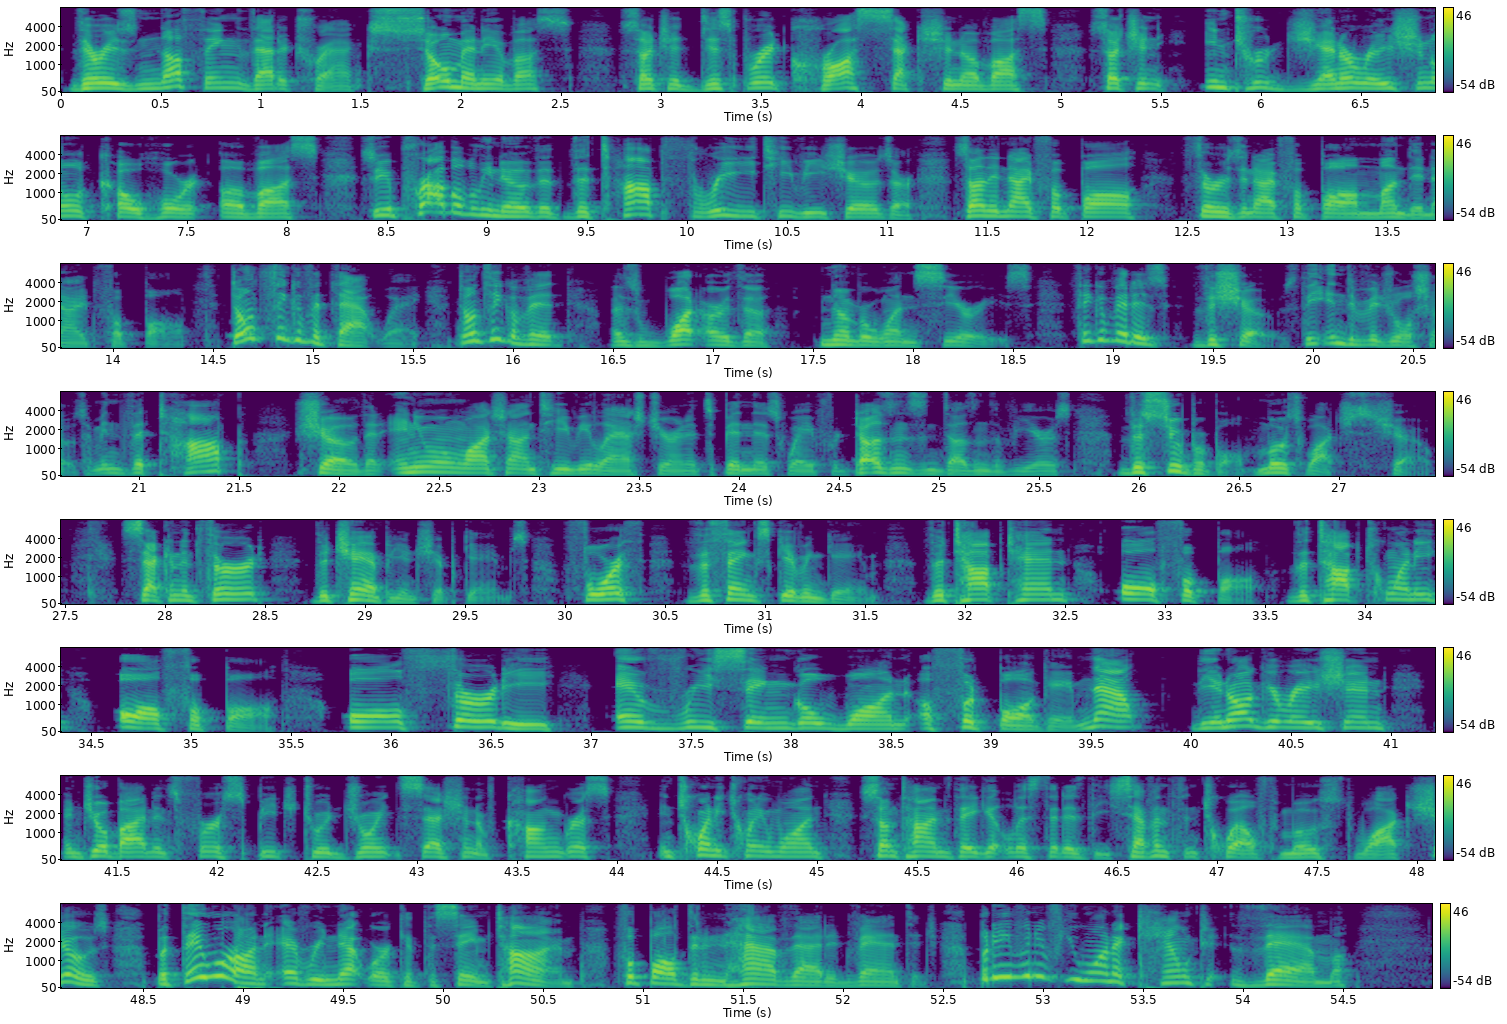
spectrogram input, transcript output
There is nothing that attracts so many of us, such a disparate cross section of us, such an intergenerational cohort of us. So you probably know that the top three TV shows are Sunday Night Football, Thursday Night Football, Monday Night Football. Don't think of it that way. Don't think of it as what are the number one series. Think of it as the shows, the individual shows. I mean, the top show that anyone watched on TV last year, and it's been this way for dozens and dozens of years the Super Bowl, most watched show. Second and third, the championship games. Fourth, the Thanksgiving game. The top 10, all football. The top 20, all football. All 30, every single one a football game. Now, the inauguration and Joe Biden's first speech to a joint session of Congress in 2021, sometimes they get listed as the seventh and 12th most watched shows, but they were on every network at the same time. Football didn't have that advantage. But even if you want to count them,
